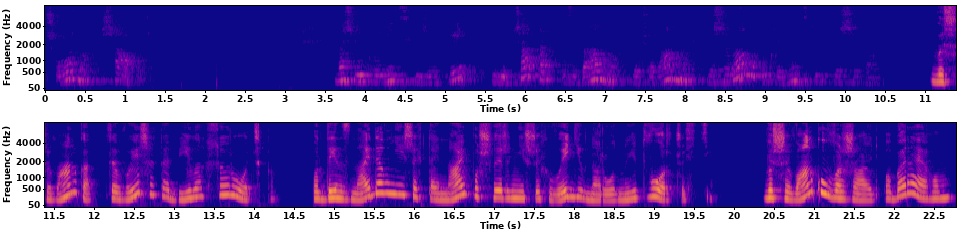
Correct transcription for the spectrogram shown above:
чорна шапочка. Наші українські жінки і дівчата здавна вечорами вишивали українські вишиванки. Вишиванка це вишита біла сорочка. Один з найдавніших та й найпоширеніших видів народної творчості. Вишиванку вважають оберегом,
